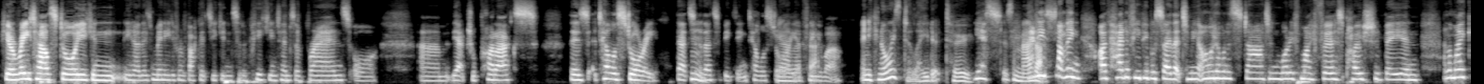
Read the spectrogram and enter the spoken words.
if you're a retail store, you can you know there's many different buckets you can sort of pick in terms of brands or um, the actual products. There's tell a story. That's Hmm. that's a big thing. Tell a story love of who that. you are. And you can always delete it too. Yes, Doesn't matter. is something I've had a few people say that to me. Oh, I don't want to start, and what if my first post should be? And and I'm like,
